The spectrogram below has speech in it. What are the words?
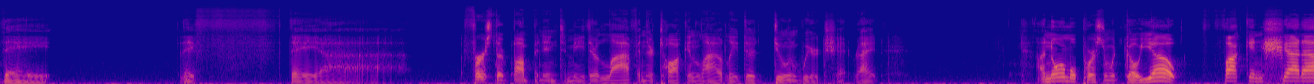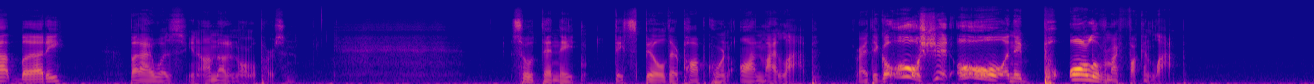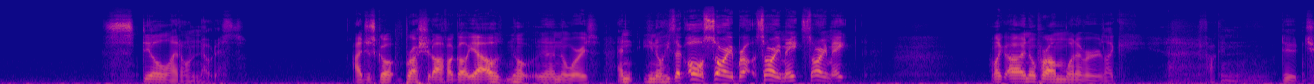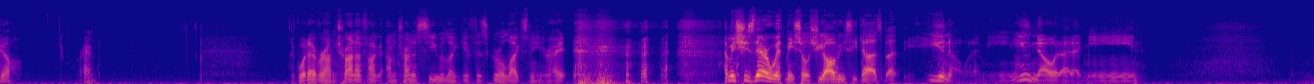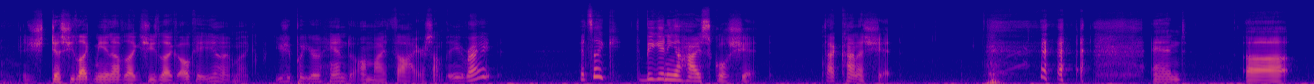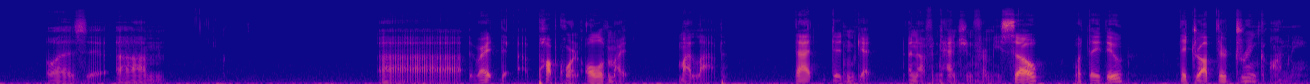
they they they uh, first they're bumping into me. They're laughing. They're talking loudly. They're doing weird shit, right? A normal person would go, "Yo, fucking shut up, buddy." But I was, you know, I'm not a normal person. So then they they spill their popcorn on my lap, right? They go, "Oh shit, oh," and they pull all over my fucking lap. Still, I don't notice. I just go brush it off. I go, "Yeah, oh no, yeah, no worries." And you know, he's like, "Oh, sorry, bro, sorry, mate, sorry, mate." I'm like, "Uh, no problem, whatever." Like, fucking dude, chill? Like whatever. I'm trying to fuck, I'm trying to see like if this girl likes me, right? I mean, she's there with me, so she obviously does. But you know what I mean. You know what I mean. Does she like me enough? Like she's like, okay, yeah. I'm like, you should put your hand on my thigh or something, right? It's like the beginning of high school shit, that kind of shit. and uh, was it um uh right popcorn all over my my lap. That didn't get enough attention from me. So what they do, they drop their drink on me.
